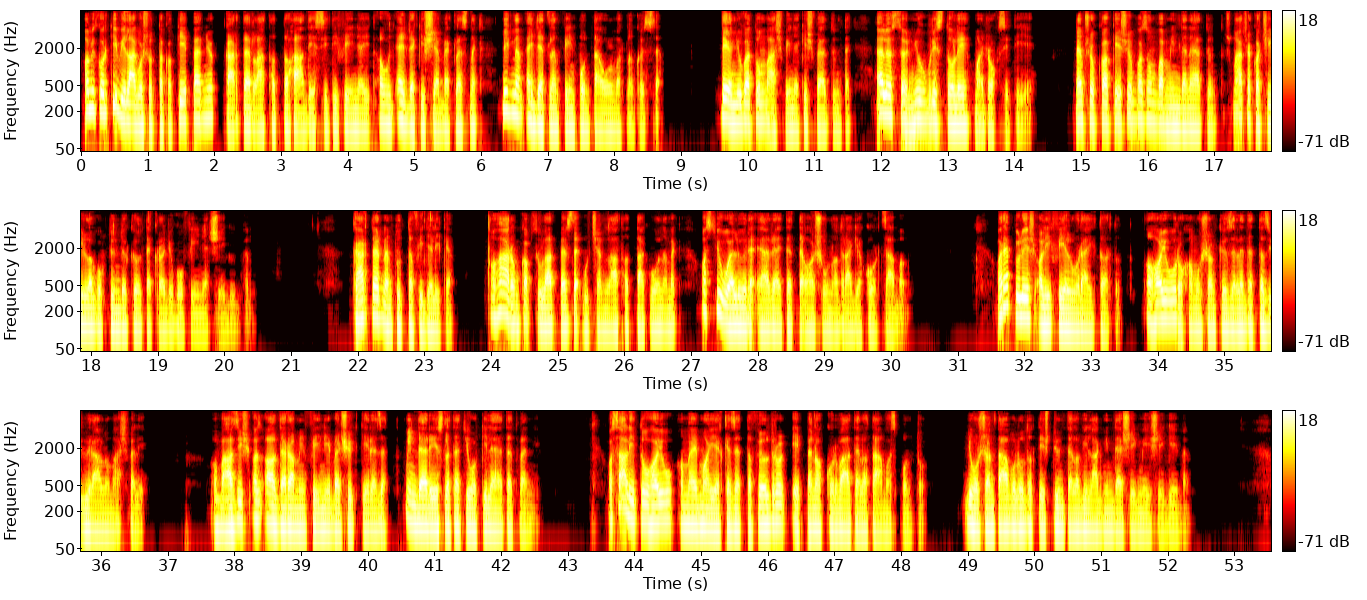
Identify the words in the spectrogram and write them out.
Amikor kivilágosodtak a képernyők, Carter láthatta HD City fényeit, ahogy egyre kisebbek lesznek, míg nem egyetlen fényponttá olvatnak össze. Délnyugaton más fények is feltűntek, először New Bristolé, majd Rock City-é. Nem sokkal később azonban minden eltűnt, és már csak a csillagok tündököltek ragyogó fényességükben. Carter nem tudta figyelike. A három kapszulát persze úgysem láthatták volna meg, azt jó előre elrejtette alsó nadrágja korcában. A repülés alig fél óráig tartott. A hajó rohamosan közeledett az űrállomás felé. A bázis az Alderamin fényében sütkérezett, minden részletet jól ki lehetett venni. A szállítóhajó, amely ma érkezett a földről, éppen akkor vált el a támaszponttól. Gyorsan távolodott és tűnt el a világ mindenség mélységében.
